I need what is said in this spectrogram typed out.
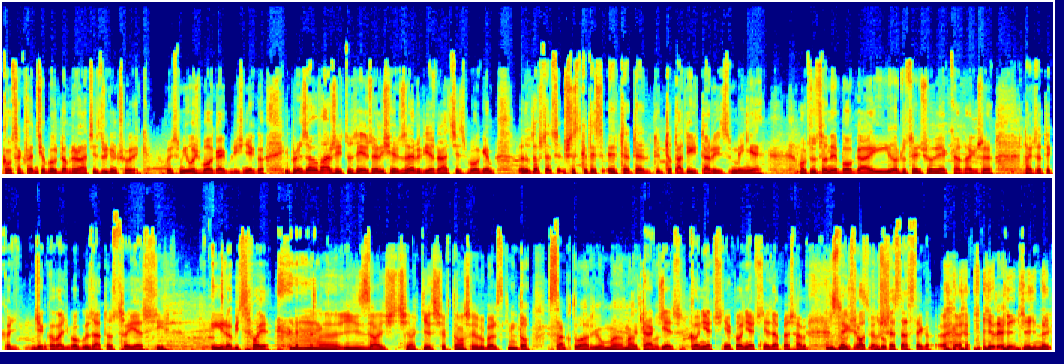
konsekwencją były dobre relacje z drugim człowiekiem. To jest miłość Boga i bliźniego. I proszę zauważyć tutaj, jeżeli się zerwie relacje z Bogiem, no to wtedy wszystkie te, te, te totalitaryzmy, nie? odrzucenie Boga i odrzucenie człowieka. Także, także tylko dziękować Bogu za to, co jest i, i robić swoje. mm, i zajść, jak jest się w Tomaszowie Lubelskim, do sanktuarium e, Matki Tak Bożej. jest, koniecznie, koniecznie zapraszamy. Z od względów 16. i religijnych,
